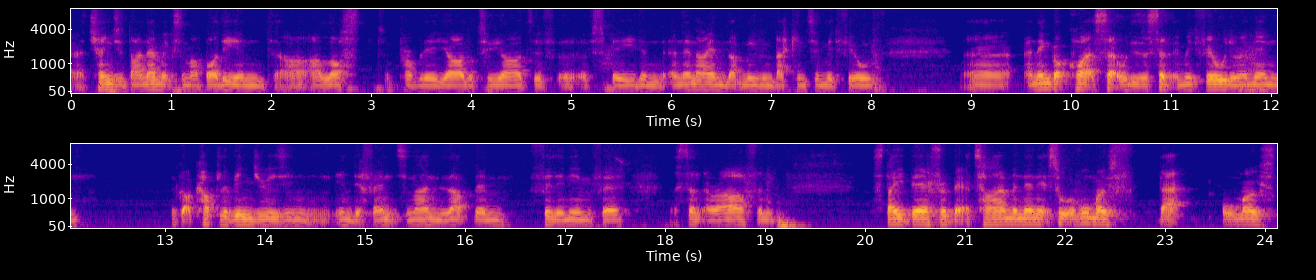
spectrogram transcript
uh, changed the dynamics of my body, and uh, I lost probably a yard or two yards of, of speed, and, and then I ended up moving back into midfield, uh, and then got quite settled as a centre midfielder, and then we got a couple of injuries in in defence, and I ended up then filling in for a centre half and stayed there for a bit of time, and then it sort of almost that almost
